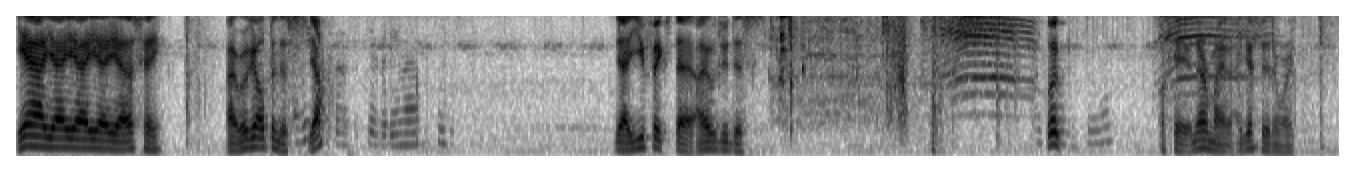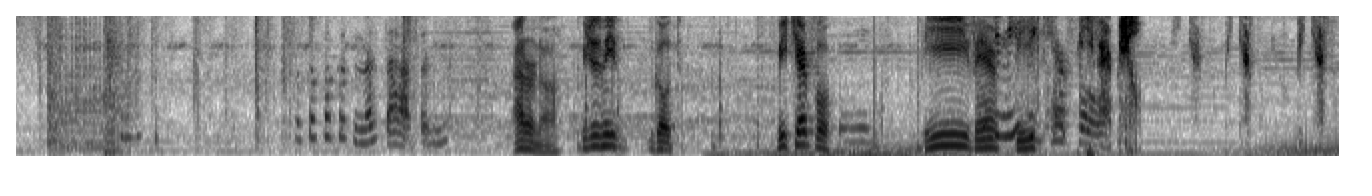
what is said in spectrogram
Yeah, yeah, yeah, yeah, yeah. That's hay. Alright, we're gonna open this. Yeah? Yeah, you fix that. I will do this. Look. Okay, never mind. I guess it didn't work. What the fuck was meant to happen? I don't know. We just need goat. Be careful. Be very be, be careful? be very Milo. Be careful. Be careful, Be careful.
